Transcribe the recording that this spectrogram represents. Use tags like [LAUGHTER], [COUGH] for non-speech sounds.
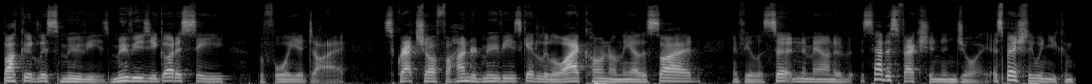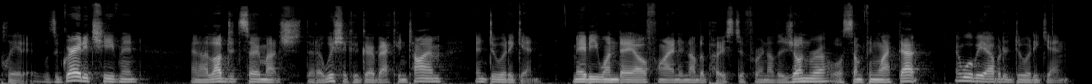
bucket list movies, movies you gotta see before you die scratch off 100 movies, get a little icon on the other side, and feel a certain amount of satisfaction and joy, especially when you complete it. It was a great achievement, and I loved it so much that I wish I could go back in time and do it again. Maybe one day I'll find another poster for another genre or something like that, and we'll be able to do it again.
